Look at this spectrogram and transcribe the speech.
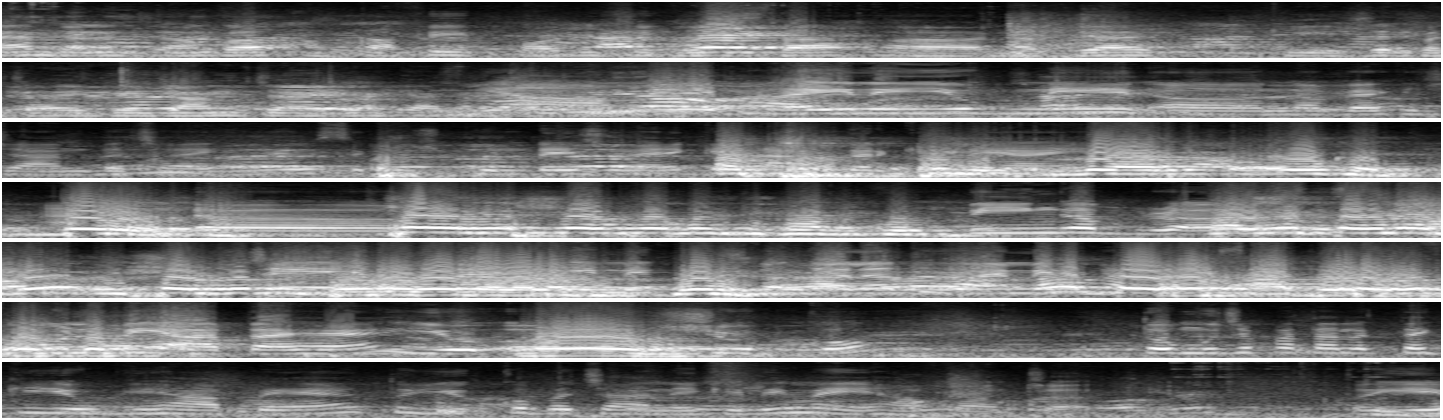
मैम जानना चाहूँगा काफ़ी इम्पोर्टेंट सीक्वेंस था। नव्या की इज़्ज़त बचाई गई जान चाहेगा क्या मेरे भाई ने युग ने नव्या की जान बचाई है उसे कुछ गुंडे जो है किडनैप करके ले आए बीइंग अ हाँ, ये पहला है, है तो गलत हुआ है मेरे फ़ोन भी आता है। शुभ को। तो मुझे पता लगता है कि युग यहाँ पे हैं तो युग को बचाने के लिए मैं यहाँ पहुँच जाती हूँ। तो ये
